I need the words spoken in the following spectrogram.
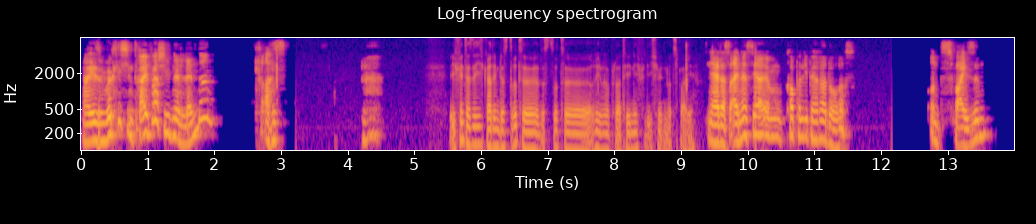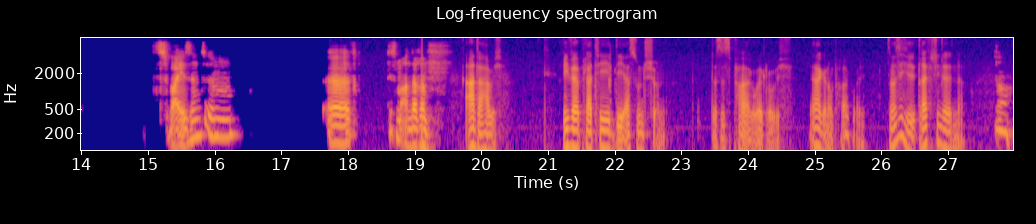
Na, die sind wirklich in drei verschiedenen Ländern? Krass. Ich finde tatsächlich gerade eben das dritte, das dritte River Plate nicht, finde ich mit nur zwei. Ja, das eine ist ja im Copa Libertadores. Und zwei sind. Zwei sind im. Äh, diesem anderen. Ah, da habe ich. River Plate de Asunción. Das ist Paraguay, glaube ich. Ja, genau, Paraguay. Das sind tatsächlich drei verschiedene Länder. Ja.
